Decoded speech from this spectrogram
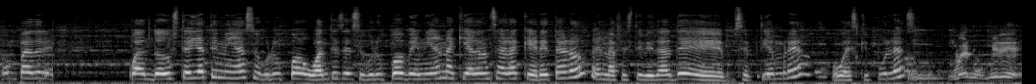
Compadre, cuando usted ya tenía su grupo o antes de su grupo, ¿venían aquí a danzar a Querétaro en la festividad de septiembre o Esquipulas? Bueno, mire,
